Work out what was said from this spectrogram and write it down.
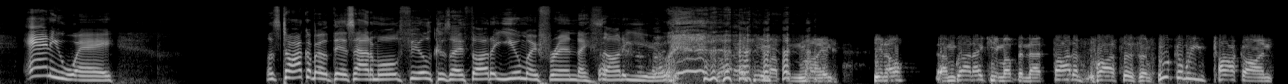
anyway. Let's talk about this, Adam Oldfield, because I thought of you, my friend. I thought of you. I came up in mind. You know, I'm glad I came up in that thought of process of who can we talk on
